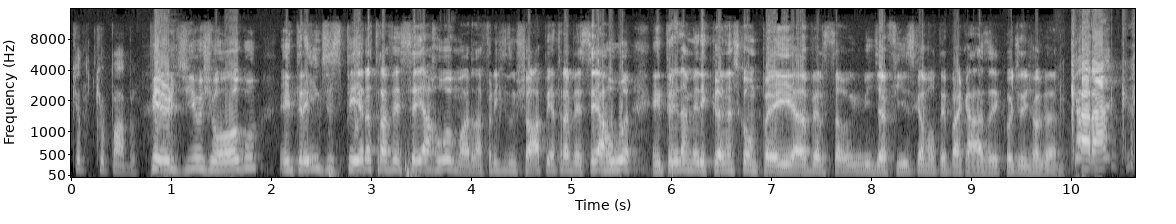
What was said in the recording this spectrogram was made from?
que, que o Pablo. perdi o jogo, entrei em desespero, atravessei a rua, moro na frente de um shopping, atravessei a rua, entrei na Americanas, comprei a versão em mídia física, voltei pra casa e continuei jogando. Caraca!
